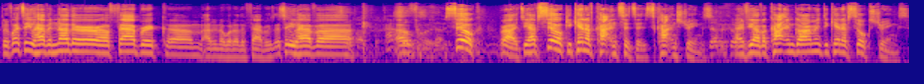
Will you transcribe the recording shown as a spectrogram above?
But if let's say you have another uh, fabric, um, I don't know what other fabrics. Let's say you have uh, uh, silk. Right, so you have silk. You can't have cotton tzitzis, cotton strings. Is that because- And if you have a cotton garment, you can't have silk strings.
